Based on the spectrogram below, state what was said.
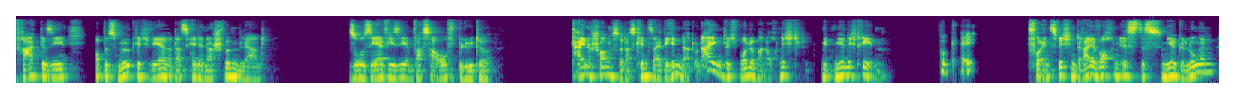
fragte sie, ob es möglich wäre, dass Helena schwimmen lernt. So sehr wie sie im Wasser aufblühte. Keine Chance, das Kind sei behindert und eigentlich wolle man auch nicht mit mir nicht reden. Okay. Vor inzwischen drei Wochen ist es mir gelungen,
